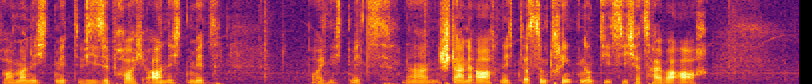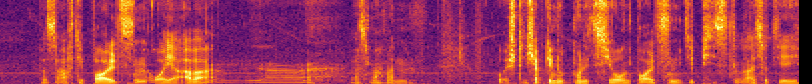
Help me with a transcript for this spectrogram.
braucht man nicht mit. Wiese brauche ich auch nicht mit. Brauche ich nicht mit. Nein, Steine auch nicht. Was zum Trinken und die sicherheitshalber auch. Pass auf, die Bolzen. Oh ja, aber... Äh, was macht man denn? Wurscht, ich habe genug Munition. Bolzen, die Pistel, also die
